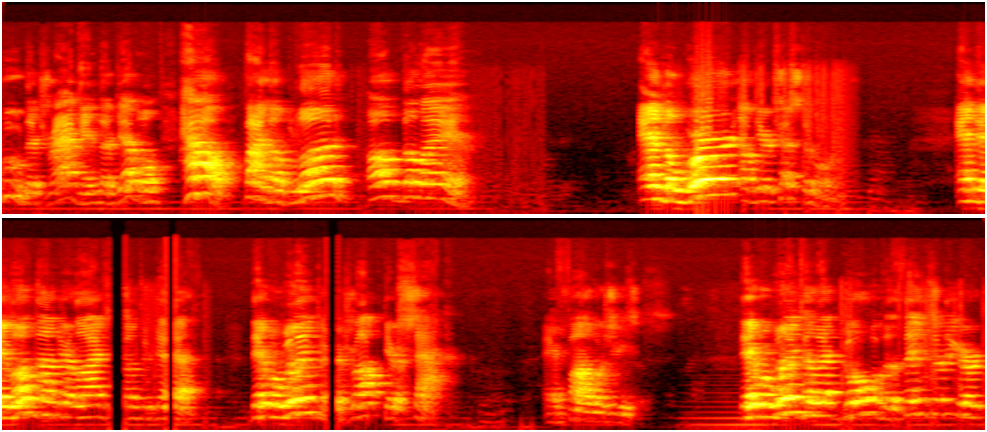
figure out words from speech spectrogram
who? The dragon, the devil. How? By the blood of the Lamb and the word of their testimony. And they loved not their lives unto death. They were willing to drop their sack and follow Jesus. They were willing to let go of the things of the earth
